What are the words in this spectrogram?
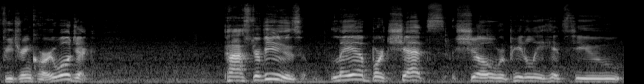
Featuring Corey Wojcik. Past reviews. Leah Borchette's show repeatedly hits you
